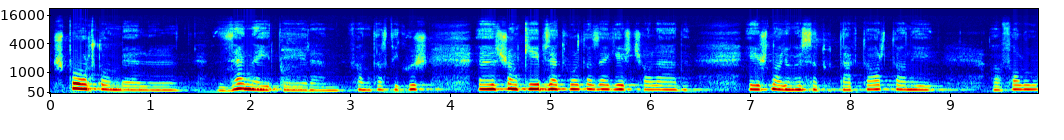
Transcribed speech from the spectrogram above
sporton belül, zenei téren, fantasztikus. Sem képzett volt az egész család, és nagyon össze tudták tartani a falu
